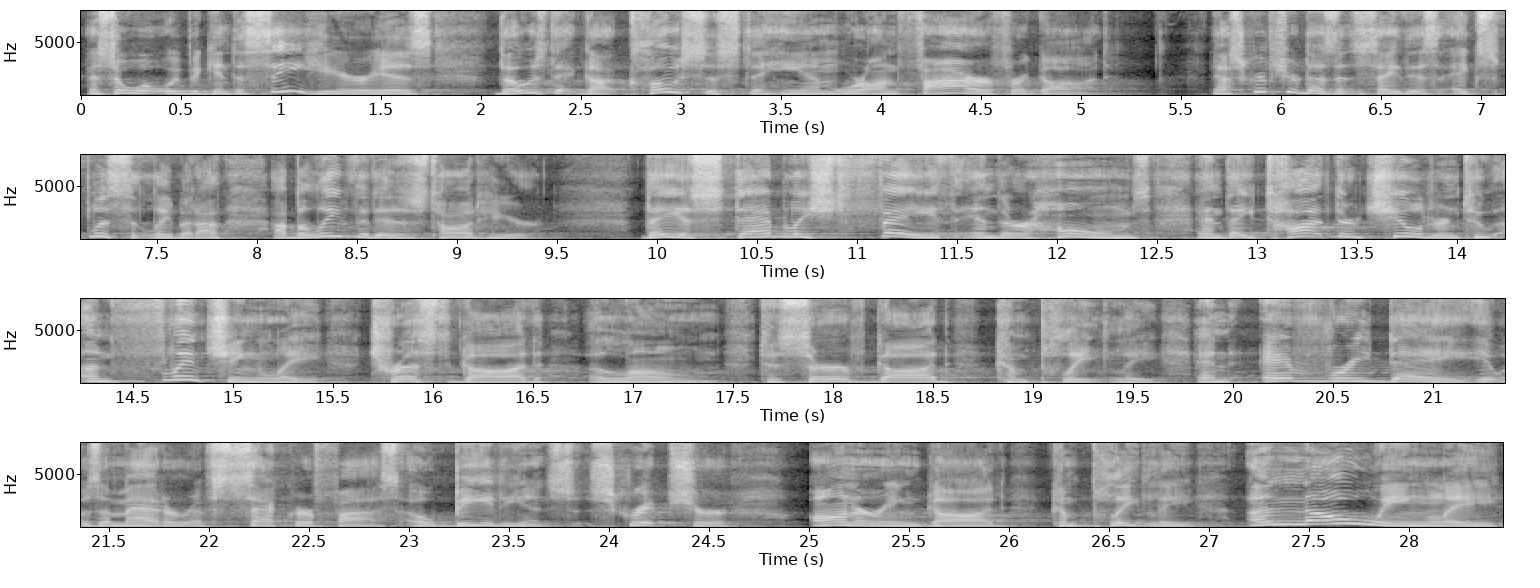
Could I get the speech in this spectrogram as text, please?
And so, what we begin to see here is those that got closest to him were on fire for God. Now, Scripture doesn't say this explicitly, but I, I believe that it is taught here. They established faith in their homes and they taught their children to unflinchingly trust God alone, to serve God completely. And every day it was a matter of sacrifice, obedience, scripture, honoring God completely, unknowingly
